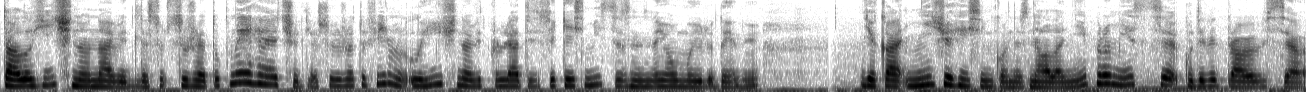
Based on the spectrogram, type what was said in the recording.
Та логічно навіть для сюжету книги чи для сюжету фільму логічно відправлятися в якесь місце з незнайомою людиною яка нічогісінько не знала ні про місце, куди відправився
